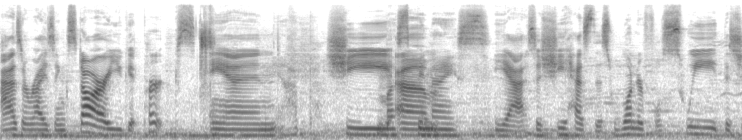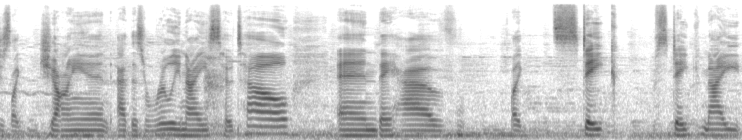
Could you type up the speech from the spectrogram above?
as a rising star, you get perks. And Yep. she Must um, be nice. Yeah, so she has this wonderful suite that's just like giant at this really nice hotel, and they have like steak steak night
